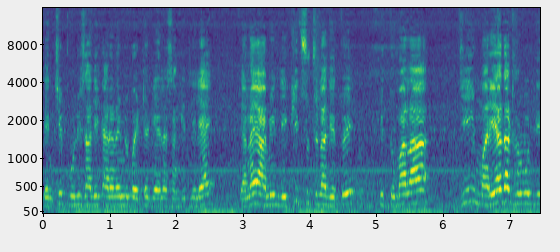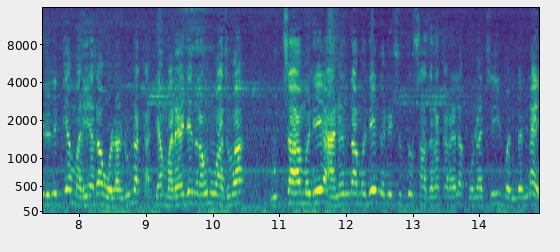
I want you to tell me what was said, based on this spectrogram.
त्यांची पोलीस अधिकाऱ्यांना मी बैठक घ्यायला सांगितलेली आहे. त्यांनाही आम्ही लिखित सूचना देतोय की तुम्हाला जी मर्यादा ठरवून दिलेली आहे, त्या मर्यादा ओलांडू नका. त्या मर्यादेत राहून वाजवा. उत्साहामध्ये आनंदामध्ये गणेशोत्सव साजरा करायला कोणाचेही बंधन नाही.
